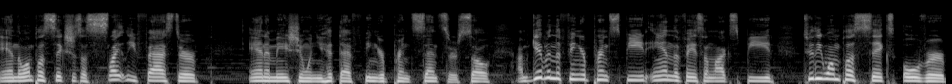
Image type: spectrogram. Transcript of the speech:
And the OnePlus 6 just a slightly faster animation when you hit that fingerprint sensor. So I'm giving the fingerprint speed and the face unlock speed to the OnePlus 6 over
